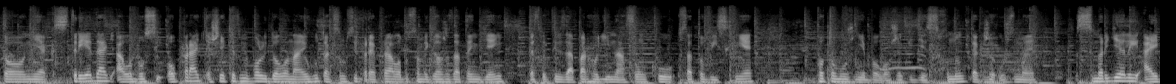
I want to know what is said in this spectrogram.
to nejak striedať alebo si oprať. Ešte keď sme boli dole na juhu, tak som si prepral, lebo som videl, že za ten deň, respektíve za pár hodín na slnku sa to vyschne potom už nebolo, že kde schnúť, takže už sme smrdeli, aj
